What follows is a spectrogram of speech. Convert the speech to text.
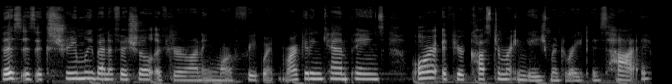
This is extremely beneficial if you're running more frequent marketing campaigns or if your customer engagement rate is high.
